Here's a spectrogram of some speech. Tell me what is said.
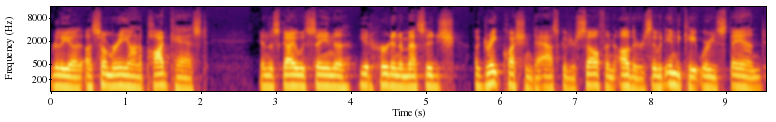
really a, a summary on a podcast and this guy was saying uh, he had heard in a message a great question to ask of yourself and others that would indicate where you stand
